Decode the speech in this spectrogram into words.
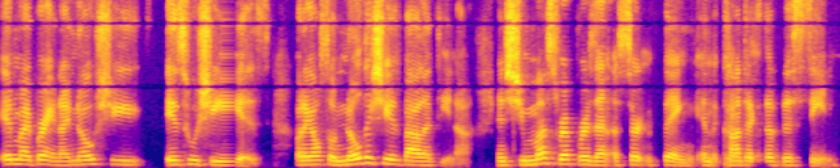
in my brain, I know she is who she is, but I also know that she is Valentina and she must represent a certain thing in the context yes. of this scene.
